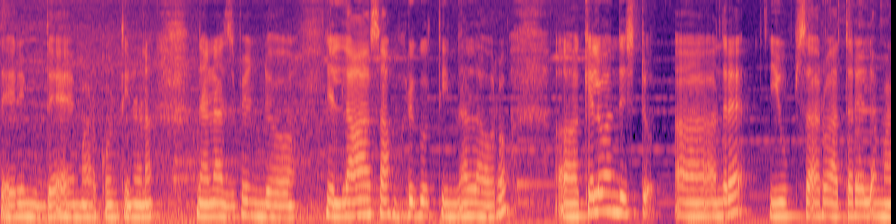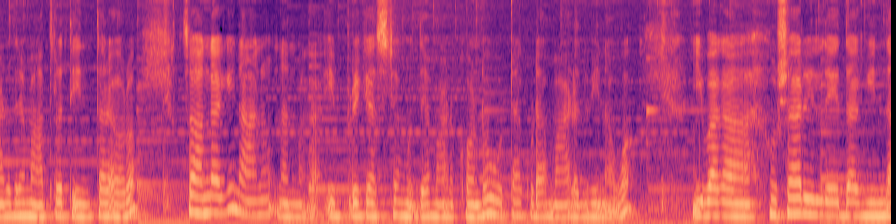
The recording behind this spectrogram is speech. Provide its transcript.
ಸೇರಿ ಮುದ್ದೆ ಮಾಡ್ಕೊಂಡು ತಿನ್ನೋಣ. ನನ್ನ ಹಸ್ಬೆಂಡು ಎಲ್ಲ ಸಾಂಬಾರಿಗೂ ತಿನ್ನಲ್ಲ ಅವರು. ಕೆಲವೊಂದಿಷ್ಟು ಅಂದರೆ ಈ ಉಪ್ಸಾರು ಆ ಥರ ಎಲ್ಲ ಮಾಡಿದ್ರೆ ಮಾತ್ರ ತಿಂತಾರೆ ಅವರು. ಸೊ ಹಾಗಾಗಿ ನಾನು ನನ್ನ ಮಗ ಇಬ್ಬರಿಗೆ ಅಷ್ಟೇ ಮುದ್ದೆ ಮಾಡಿಕೊಂಡು ಊಟ ಕೂಡ ಮಾಡಿದ್ವಿ ನಾವು. ಇವಾಗ ಹುಷಾರಿಲ್ಲದೆ ಇದ್ದಾಗಿಂದ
